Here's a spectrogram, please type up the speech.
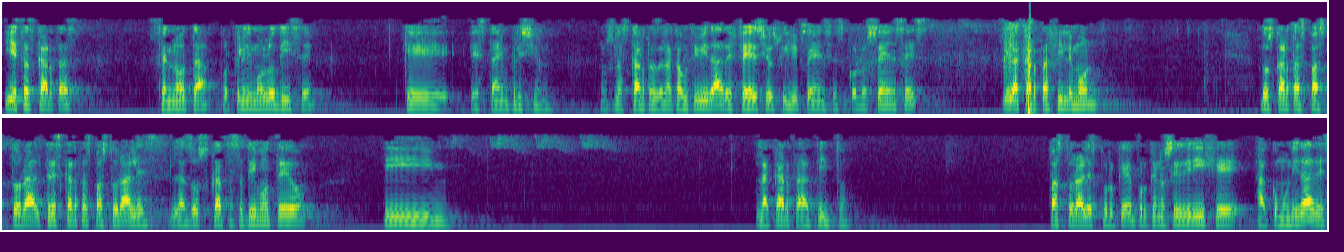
y estas cartas se nota, porque él mismo lo dice, que está en prisión. Las cartas de la cautividad, Efesios, Filipenses, Colosenses, y la carta a Filemón. Dos cartas pastoral, tres cartas pastorales, las dos cartas a Timoteo y la carta a Tito. Pastorales, ¿por qué? Porque no se dirige a comunidades,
